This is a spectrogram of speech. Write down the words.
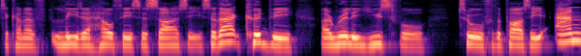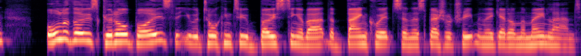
to kind of lead a healthy society. So that could be a really useful tool for the party. And all of those good old boys that you were talking to boasting about the banquets and the special treatment they get on the mainland,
